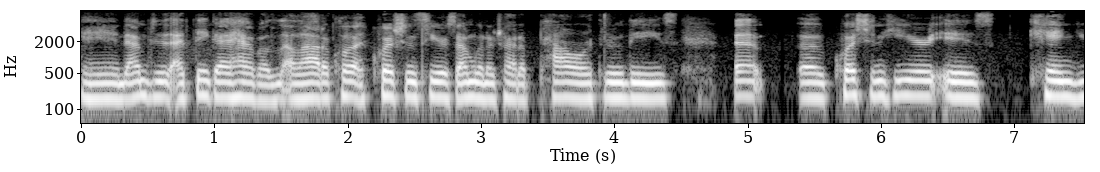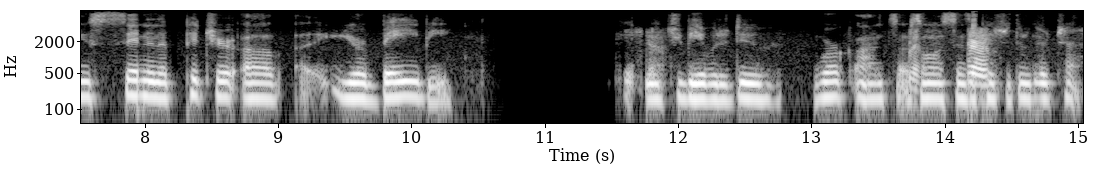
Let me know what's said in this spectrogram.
And I'm just, I think I have a, a lot of questions here, so I'm going to try to power through these. Uh, a question here is Can you send in a picture of uh, your baby? Yeah. Would you be able to do work on so someone sends parents, a picture through their child?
